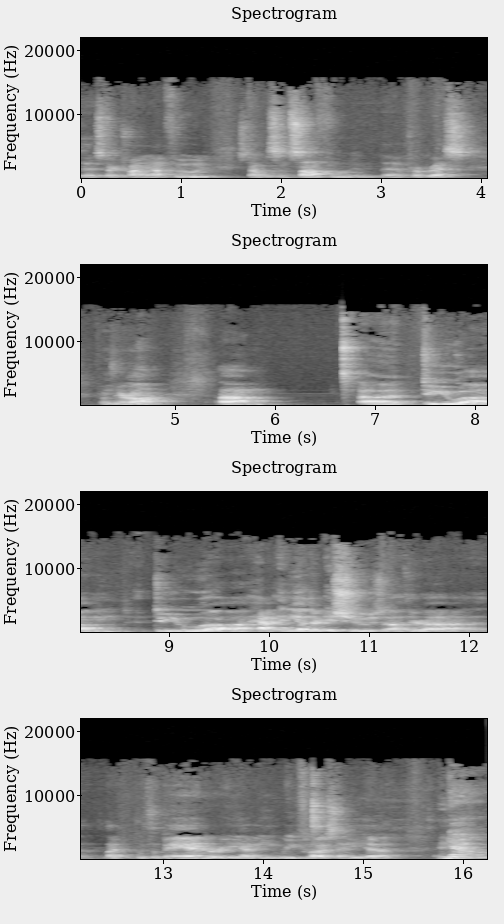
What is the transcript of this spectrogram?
uh, start trying out food, start with some soft food, and uh, progress from there on. Um, uh, do you um, do you uh, have any other issues, other uh, like with the band, or you have any reflux, any? Uh, any No,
